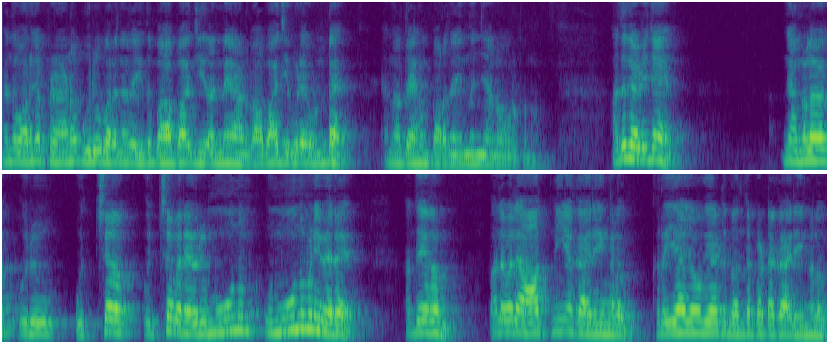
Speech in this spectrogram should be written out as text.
എന്ന് പറഞ്ഞപ്പോഴാണ് ഗുരു പറഞ്ഞത് ഇത് ബാബാജി തന്നെയാണ് ബാബാജി ഇവിടെ ഉണ്ട് എന്ന് അദ്ദേഹം പറഞ്ഞ ഇന്നും ഞാൻ ഓർക്കുന്നു. അത് കഴിഞ്ഞ് ഞങ്ങൾ ഒരു ഉച്ച ഉച്ച വരെ ഒരു മൂന്ന് മൂന്ന് മണി വരെ അദ്ദേഹം പല പല ആത്മീയ കാര്യങ്ങളും ക്രിയായോഗയായിട്ട് ബന്ധപ്പെട്ട കാര്യങ്ങളും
